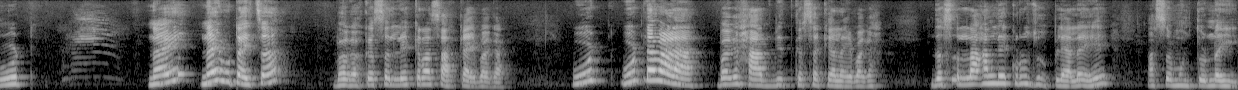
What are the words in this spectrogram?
उठ. नाही? नाही उठायचं? बघा कसं लेकरासारखं आहे बघा. उठ. उठ ना बाळा. बघा हात बीत कसं केलं आहे बघा. जसं लहान लेकरू झोपल्यालं आहे असं म्हणतो नाही.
